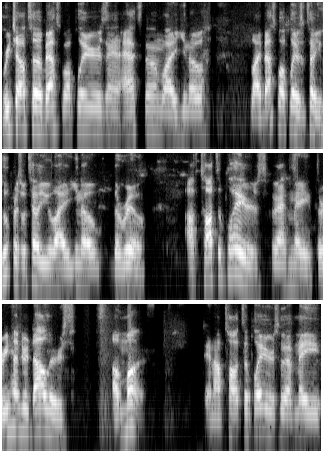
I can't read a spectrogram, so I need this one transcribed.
reach out to basketball players and ask them like, you know, like basketball players will tell you, hoopers will tell you like, you know, the real. I've talked to players who have made three hundred dollars a month. And I've talked to players who have made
